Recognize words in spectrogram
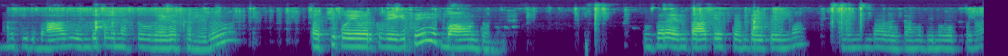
మనకి ఇది బాగా ఎండిపోయినట్టు వేగక్కర్లేదు. పచ్చిపోయే వరకు వేగితే బాగుంటుంది. చూసారా ఎంత ఆకేస్తే ఎంత అయిపోయిందో. నిండా వేసాము దీన్ని ఒప్పుగా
